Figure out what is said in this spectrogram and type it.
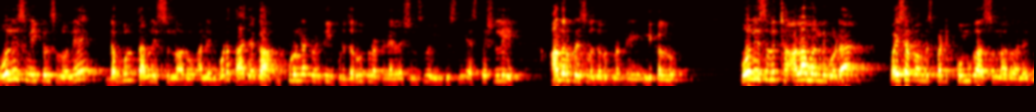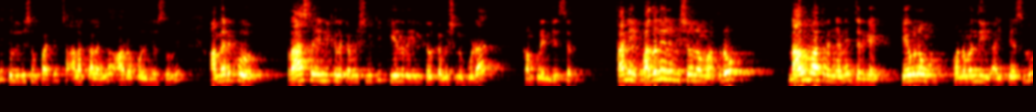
పోలీస్ వెహికల్స్లోనే డబ్బులు తరలిస్తున్నారు అనేది కూడా తాజాగా ఇప్పుడున్నటువంటి ఇప్పుడు జరుగుతున్నటువంటి ఎలక్షన్స్లో వినిపిస్తుంది. ఎస్పెషల్లీ ఆంధ్రప్రదేశ్లో జరుగుతున్నటువంటి ఎన్నికల్లో పోలీసులు చాలామంది కూడా వైఎస్ఆర్ కాంగ్రెస్ పార్టీ కొమ్ము కాస్తున్నారు అనేది తెలుగుదేశం పార్టీ చాలా కాలంగా ఆరోపణలు చేస్తుంది. ఆ మేరకు రాష్ట్ర ఎన్నికల కమిషన్కి కేంద్ర ఎన్నికల కమిషన్ కూడా కంప్లైంట్ చేశారు. కానీ బదిలీల విషయంలో మాత్రం నామమాత్రంగానే జరిగాయి. కేవలం కొంతమంది ఐపీఎస్లు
